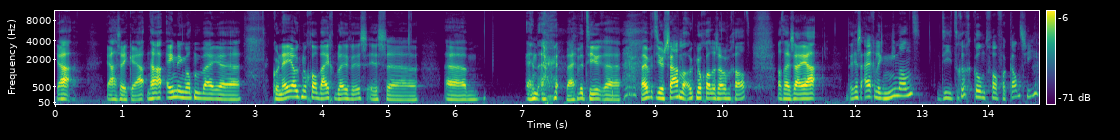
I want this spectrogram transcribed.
Ja, ja zeker. Ja. Nou, één ding wat me bij Corné ook nog wel bijgebleven is, is... eh, ehm, en wij, hebben het hier, eh, wij hebben het hier samen ook nog wel eens over gehad. Want hij zei, ja, er is eigenlijk niemand die terugkomt van vakantie.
